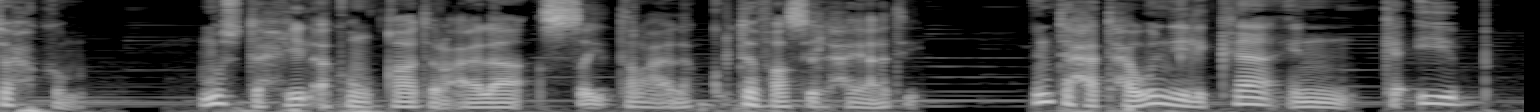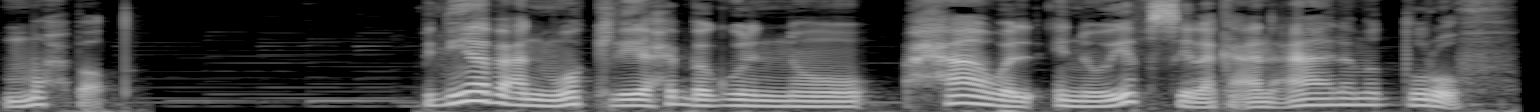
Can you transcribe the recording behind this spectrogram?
تحكم. مستحيل أكون قادر على السيطرة على كل تفاصيل حياتي. أنت حتحولني لكائن كئيب محبط. بالنيابة عن موكلي أحب أقول أنه حاول أنه يفصلك عن عالم الظروف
